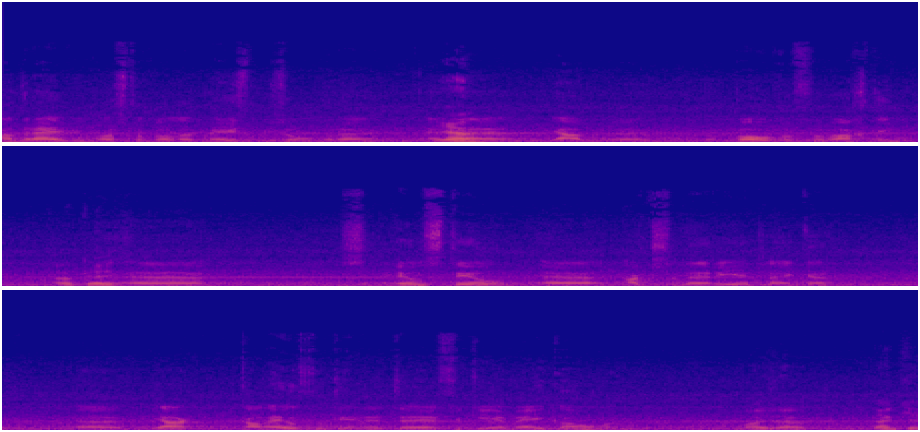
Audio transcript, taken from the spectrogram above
aandrijving was toch wel het meest bijzondere. En, Ja? eh, ja, eh, boven verwachting. Oké. Eh, heel stil, eh, accelereert lekker. Eh, ja, kan heel goed in het eh, verkeer meekomen. Mooi zo. Dank je.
